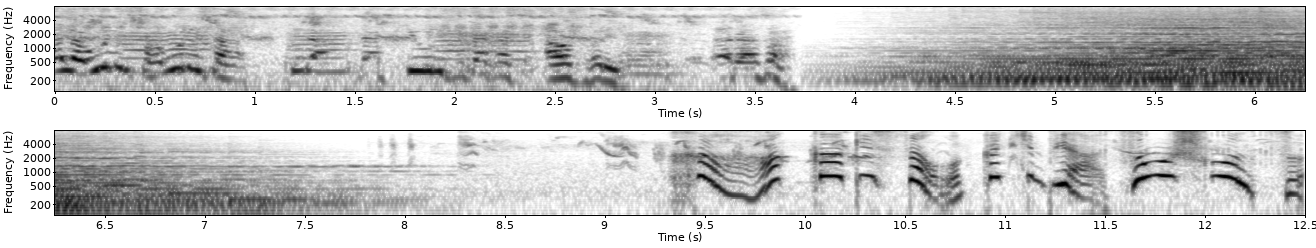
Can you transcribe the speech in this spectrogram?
هله ونیسه، ونیسه، دا، دا پکې ونیسه، دغسې، آفرین، راځه. ښه، کاکي څه وکړه چې بیا څه وشول، څه؟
